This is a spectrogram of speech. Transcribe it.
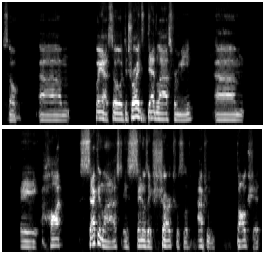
So, um, but yeah, so Detroit's dead last for me. Um, a hot second last is San Jose Sharks, which is absolute dog shit.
